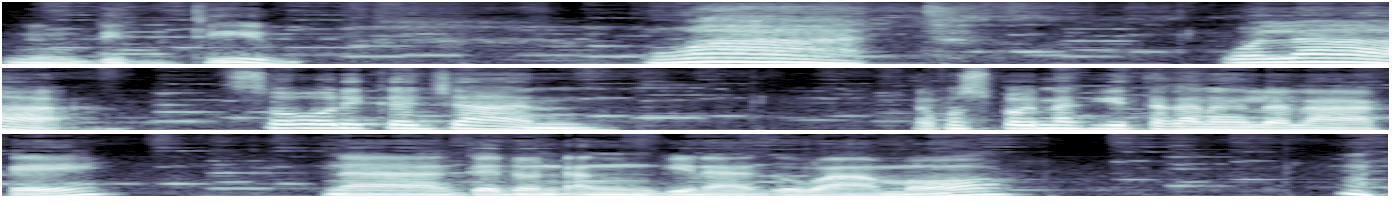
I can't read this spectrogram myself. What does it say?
yung dibdib. What? Wala. Sorry ka dyan. Tapos pag nakita ka ng lalaki na ganun ang ginagawa mo, hmm,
